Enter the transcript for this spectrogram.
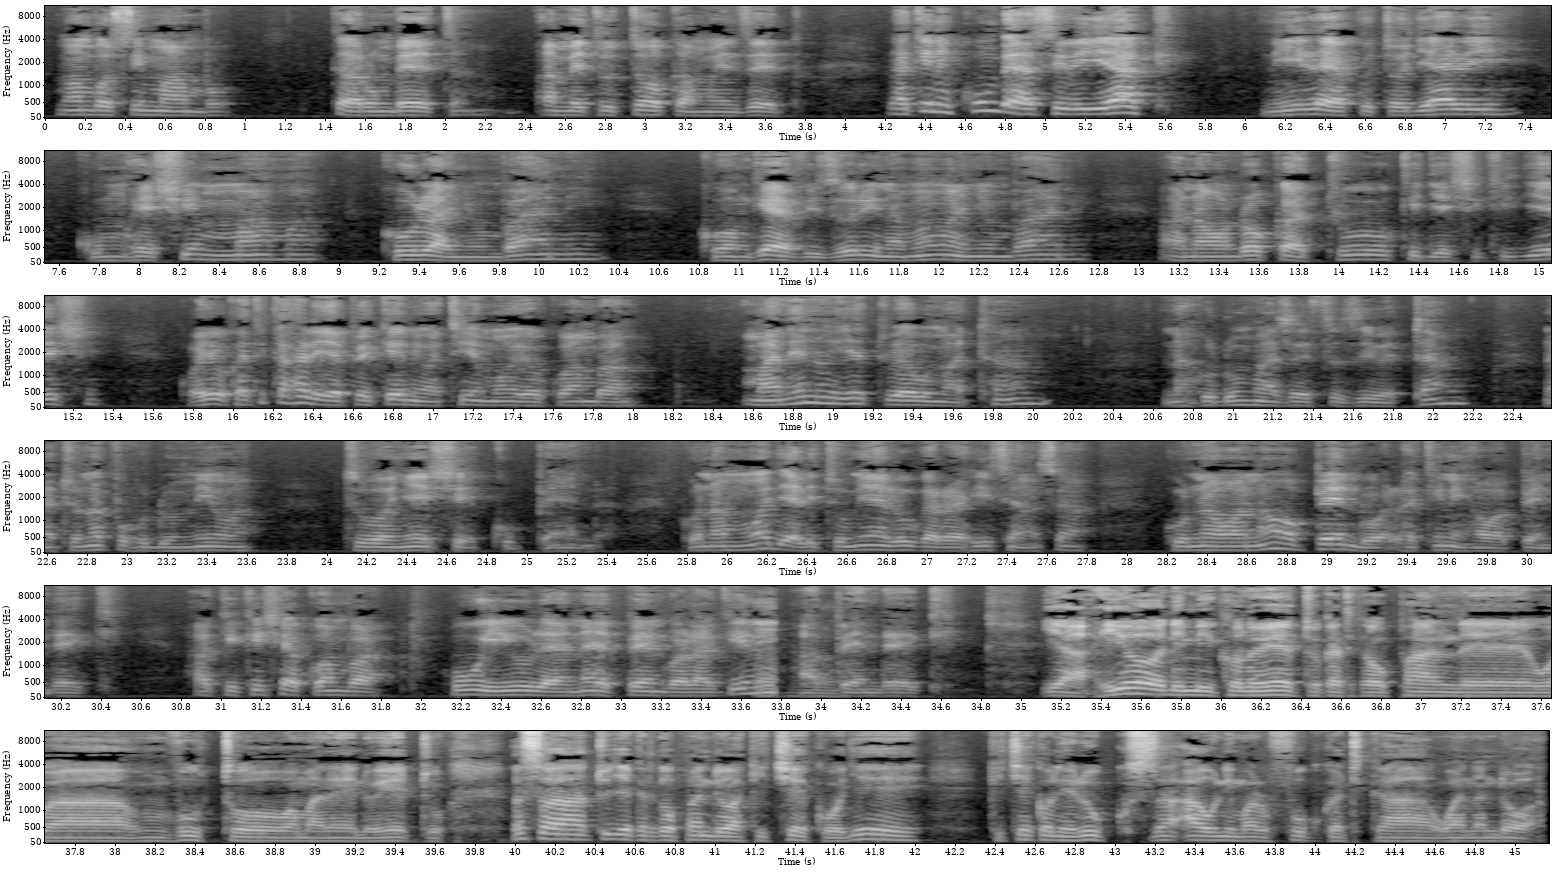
mambo si mambo. Tarumbeta. Ametutoka mwenzetu. Lakini kumbe asili yake ni ile ya kutojali kumheshimu mama kula nyumbani kuongea vizuri na mama nyumbani anaondoka tu kijeshi kijeshi. Kwa hiyo katika hali ya pekee niwatie moyo kwamba maneno yetu yawe matamu na huduma zetu ziwe tamu na tunapohudumiwa tuonyeshe kupenda. Kuna mmoja alitumia lugha rahisi anasema kuna wanaopendwa lakini hawapendeki. Hakikisha kwamba huyu yule anayependwa lakini hapendeki ya hiyo ni mikono yetu katika upande wa mvuto wa maneno yetu. Sasa tuje katika upande wa kicheko. Je kicheko ni ruksa au ni marufuku katika wanandoa?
